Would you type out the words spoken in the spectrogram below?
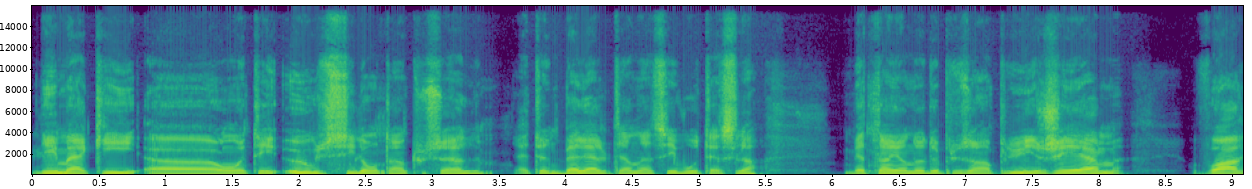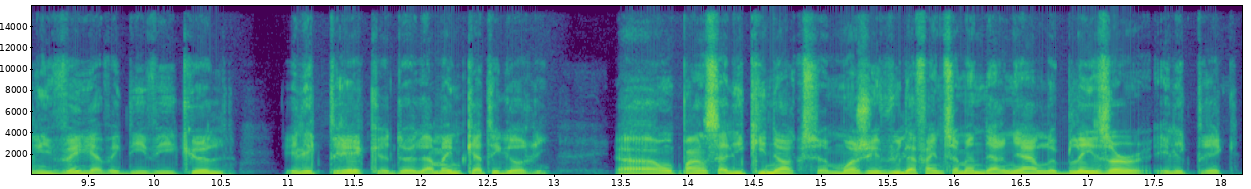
Les maquis euh, ont été eux aussi longtemps tout seuls. C'est une belle alternative au Tesla. Maintenant, il y en a de plus en plus. Et GM va arriver avec des véhicules électriques de la même catégorie. Euh, on pense à l'Equinox. Moi, j'ai vu la fin de semaine dernière le Blazer électrique.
